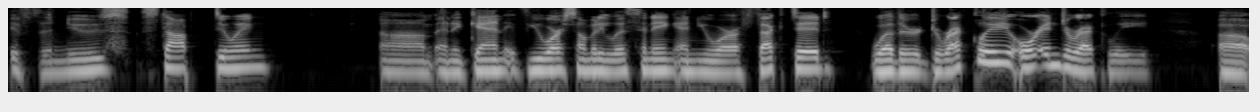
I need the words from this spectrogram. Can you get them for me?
if the news stopped doing. Um, and again, if you are somebody listening and you are affected, whether directly or indirectly, uh,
